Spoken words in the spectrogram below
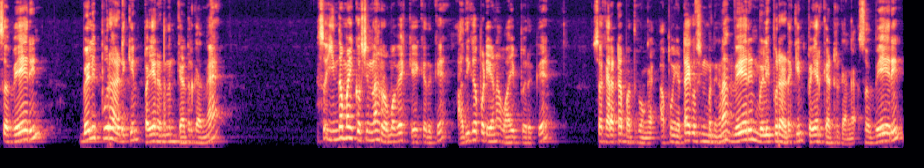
ஸோ வேரின் வெளிப்புற அடுக்கின் பெயர் என்னதுன்னு கேட்டிருக்காங்க. ஸோ இந்த மாதிரி கொஸ்டின்லாம் ரொம்பவே கேட்கறதுக்கு அதிகப்படியான வாய்ப்பு இருக்குது ஸோ கரெக்டாக பார்த்துக்கோங்க. அப்போ எட்டாவது கொஸ்டின் பார்த்தீங்கன்னா வேரின் வெளிப்புற அடுக்கின் பெயர் கேட்டிருக்காங்க. ஸோ வேரின்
